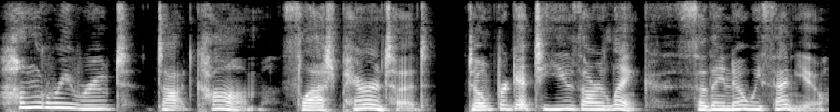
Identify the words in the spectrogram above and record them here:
hungryroot.com slash parenthood. Don't forget to use our link so they know we sent you.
